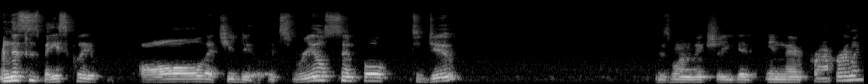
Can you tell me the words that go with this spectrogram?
And this is basically all that you do. It's real simple to do. Just want to make sure you get it in there properly.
